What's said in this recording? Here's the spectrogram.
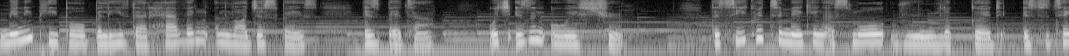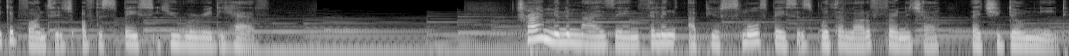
Many people believe that having a larger space is better, which isn't always true. The secret to making a small room look good is to take advantage of the space you already have. Try minimizing filling up your small spaces with a lot of furniture that you don't need,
